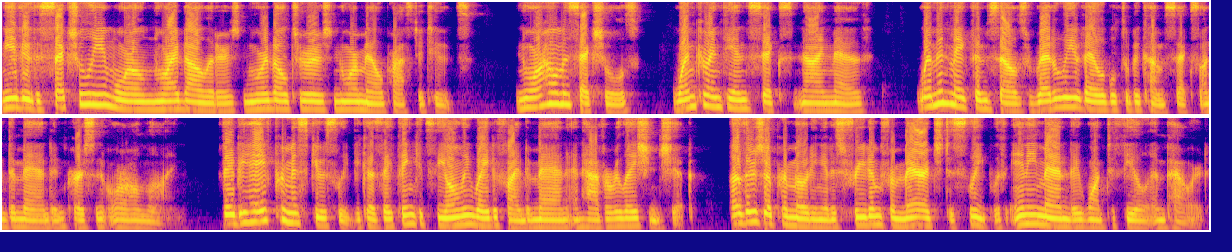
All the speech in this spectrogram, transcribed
Neither the sexually immoral, nor idolaters, nor adulterers, nor male prostitutes, nor homosexuals, 1 Corinthians 6 9 MEV. Women make themselves readily available to become sex on demand in person or online. They behave promiscuously because they think it's the only way to find a man and have a relationship. Others are promoting it as freedom from marriage to sleep with any man they want to feel empowered.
